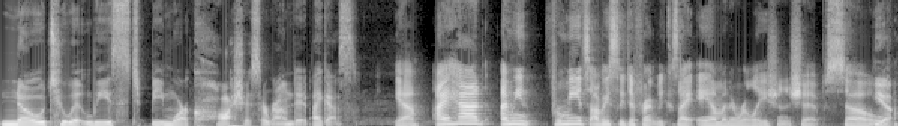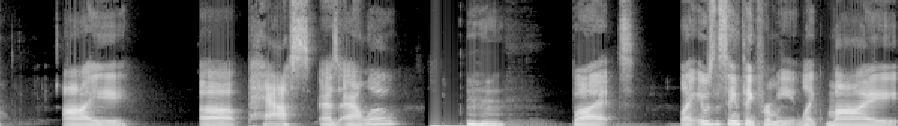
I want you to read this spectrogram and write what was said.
know to at least be more cautious around it, I guess. Yeah. I had, I mean, for me, it's obviously different because I am in a relationship. So yeah. I uh pass as allo, Mm-hmm. but like it was the same thing for me. Like my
